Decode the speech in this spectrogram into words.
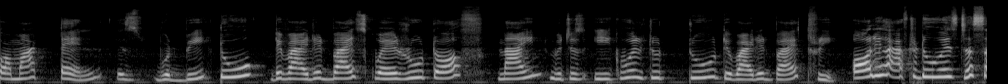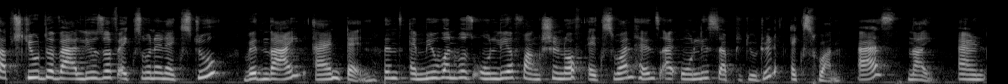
comma 10 is would be 2 divided by square root of 9 which is equal to 2 divided by 3. All you have to do is just substitute the values of x1 and x2 with 9 and 10. Since mu1 was only a function of x1 hence I only substituted x1 as 9 and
